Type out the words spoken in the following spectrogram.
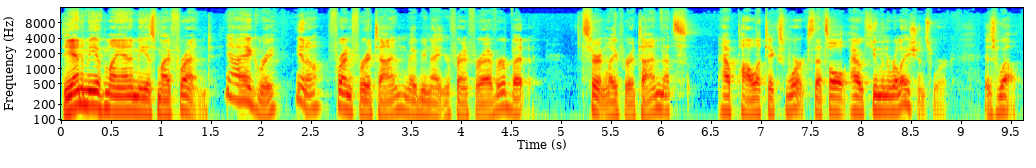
The enemy of my enemy is my friend. Yeah, I agree. You know, friend for a time, maybe not your friend forever, but certainly for a time. That's how politics works. That's all how human relations work as well.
